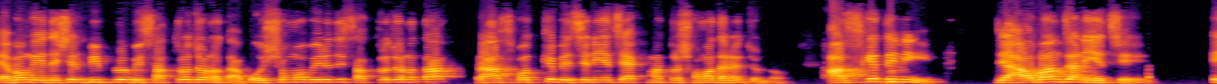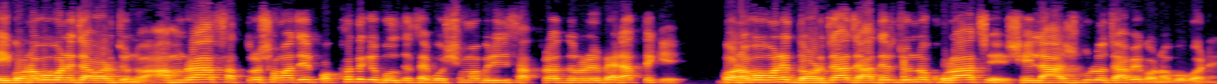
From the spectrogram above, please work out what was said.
এবং এদেশের বিপ্লবী ছাত্র জনতা, বৈষম্য বিরোধী ছাত্র জনতা রাজপথকে বেছে নিয়েছে একমাত্র সমাধানের জন্য। আজকে তিনি যে আহ্বান জানিয়েছে এই গণভবনে যাওয়ার জন্য, আমরা ছাত্র সমাজের পক্ষ থেকে বলতে চাই, বৈষম্য বিরোধী ছাত্র আন্দোলনের ব্যানার থেকে গণভবনের দরজা যাদের জন্য খোলা আছে, সেই লাশগুলো যাবে গণভবনে।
